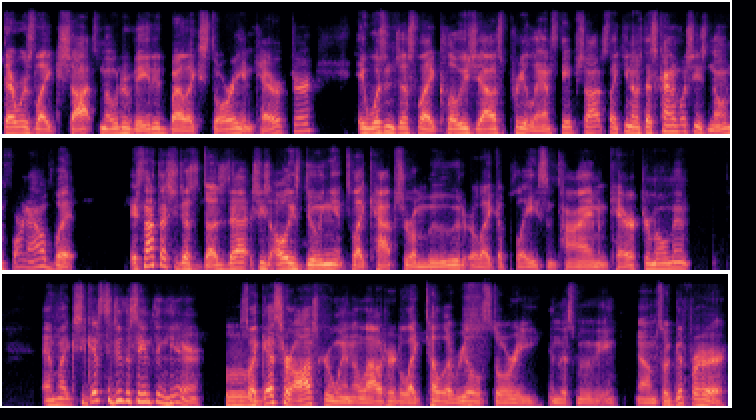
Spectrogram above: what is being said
There was like shots motivated by like story and character. It wasn't just like Chloe Zhao's pretty landscape shots. Like, you know, that's kind of what she's known for now. But it's not that she just does that. She's always doing it to like capture a mood or like a place and time and character moment. And like she gets to do the same thing here. Mhm. So I guess her Oscar win allowed her to like tell a real story in this movie. Um, so good for her.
